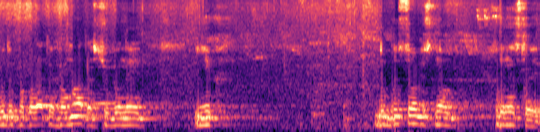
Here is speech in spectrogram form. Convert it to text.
буде покладати громада, щоб вони їх добросовісно пронесли.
